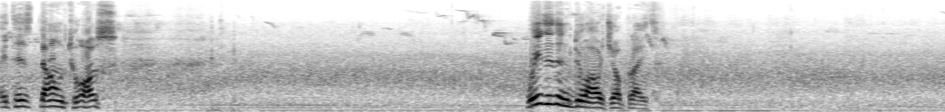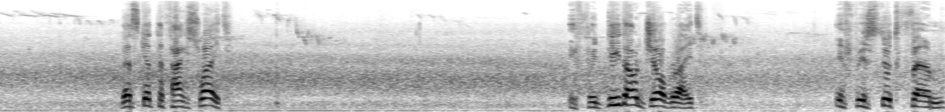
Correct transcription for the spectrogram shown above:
It is down to us We didn't do our job right. Let's get the facts right. If we did our job right, if we stood firm,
